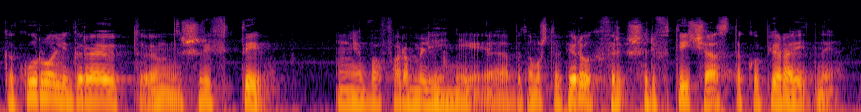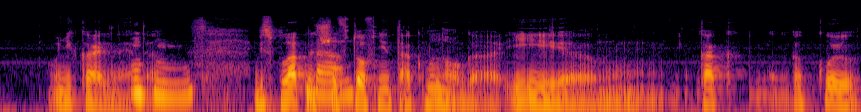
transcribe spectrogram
Какую роль играют эм, шрифты в оформлении? Э, потому что, во-первых, шрифты часто копирайтные, уникальные. Угу. Да? Бесплатных да. шрифтов не так много. И эм, как, какую,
